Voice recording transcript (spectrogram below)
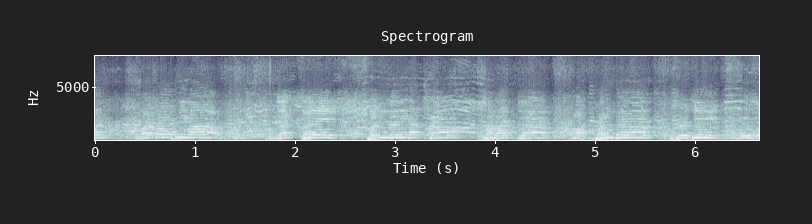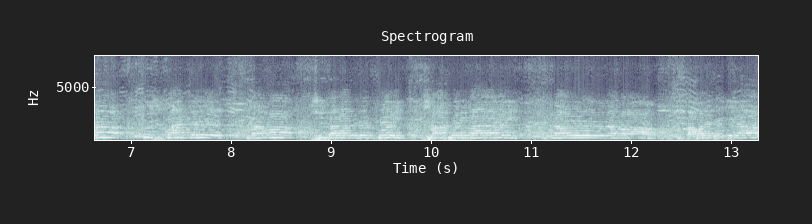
সর্বাবস্থান গতপিমা যত্রে সুন্দরীকাক্ষম সভাজ্য অভ্যন্তর সূচি এষ পুষ্পাঞ্জলি নম শীতলাঙ্গই সপরিবারই নমো নম। কবলে থেকে নাও।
